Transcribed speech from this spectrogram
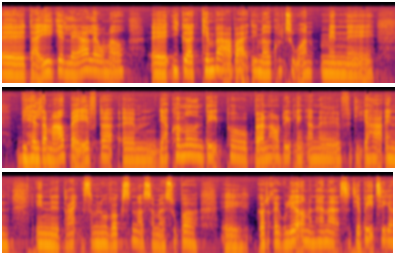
øh, der ikke lærer at lave mad. Øh, I gør et kæmpe arbejde i madkulturen, men... Øh, vi halter meget bagefter. Øh, jeg er kommet en del på børneafdelingerne, fordi jeg har en, en øh, dreng, som nu er voksen og som er super øh, godt reguleret, men han er altså diabetiker,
